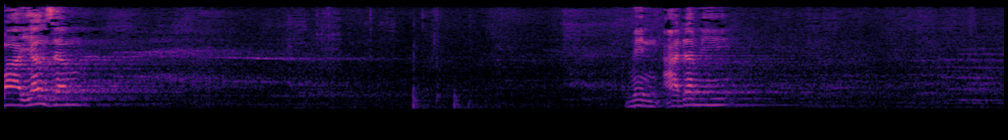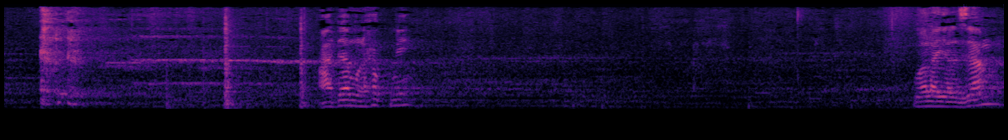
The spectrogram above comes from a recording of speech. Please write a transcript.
ma yalzam. Min adami. Adamul hukmi. Wala yalzam.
